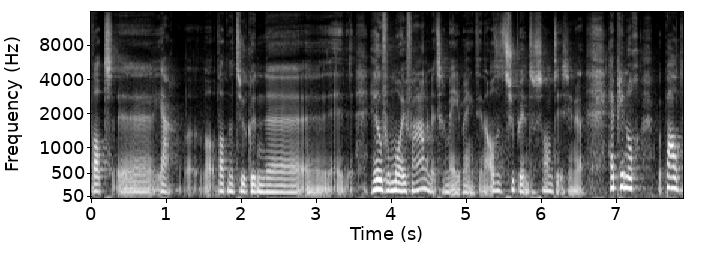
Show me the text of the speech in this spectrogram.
wat, uh, ja, wat, natuurlijk een, uh, heel veel mooie verhalen met zich meebrengt. En altijd super interessant is. Inderdaad. Heb je nog bepaalde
